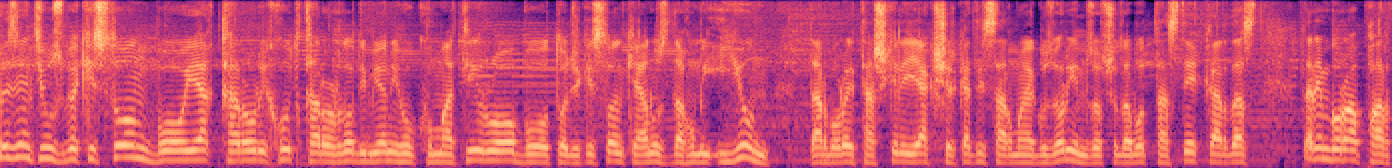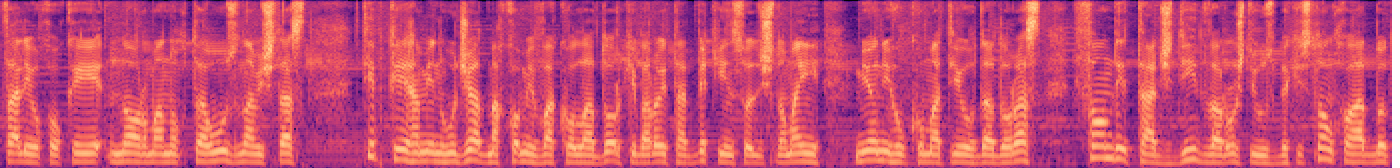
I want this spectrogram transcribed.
президенти ӯзбекистон бо як қарори худ қарордоди миёни ҳукуматиро бо тоҷикистон ки ҳанӯз даҳуми июн дар бораи ташкили як ширкати сармоягузорӣ имзод шуда буд тасдиқ кардааст дар ин бора портали ҳуқуқи норма нуқтауз навиштааст. Тибқи ҳамин ҳуҷҷат мақоми ваколатдор ки барои татбиқи ин созишномаи миёни ҳукуматӣ уҳдадор аст фонди таҷдид ва рушди ӯзбекистон хоҳад буд.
